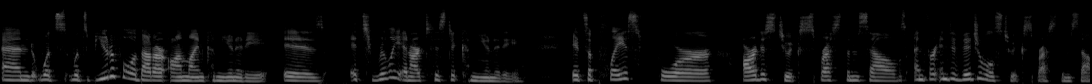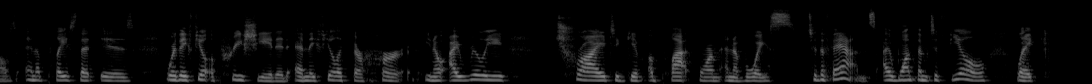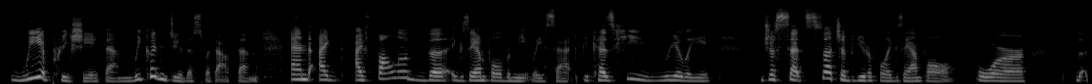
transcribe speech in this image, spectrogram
and what's what's beautiful about our online community is it's really an artistic community. It's a place for artists to express themselves and for individuals to express themselves in a place that is where they feel appreciated and they feel like they're heard. You know, I really try to give a platform and a voice to the fans. I want them to feel like we appreciate them. We couldn't do this without them. And I I followed the example the Meatly set because he really just set such a beautiful example for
